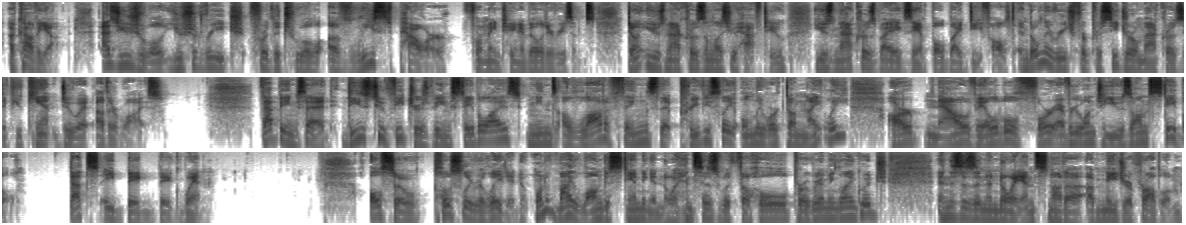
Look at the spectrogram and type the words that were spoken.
A caveat. As usual, you should reach for the tool of least power for maintainability reasons. Don't use macros unless you have to. Use macros by example by default, and only reach for procedural macros if you can't do it otherwise. That being said, these two features being stabilized means a lot of things that previously only worked on nightly are now available for everyone to use on stable. That's a big, big win. Also, closely related, one of my longest standing annoyances with the whole programming language, and this is an annoyance, not a, a major problem,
